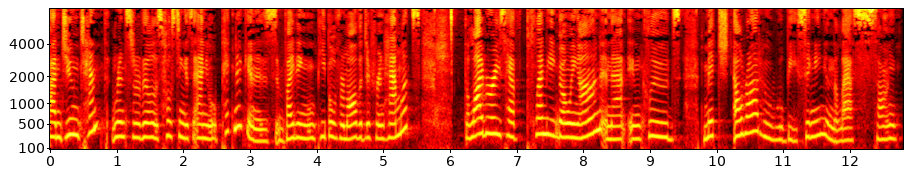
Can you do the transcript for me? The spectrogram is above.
On June 10th, Rensselaerville is hosting its annual picnic and is inviting people from all the different hamlets. The libraries have plenty going on, and that includes Mitch Elrod, who will be singing in the last song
